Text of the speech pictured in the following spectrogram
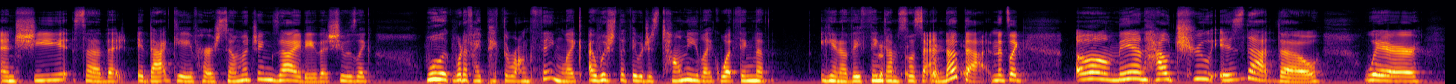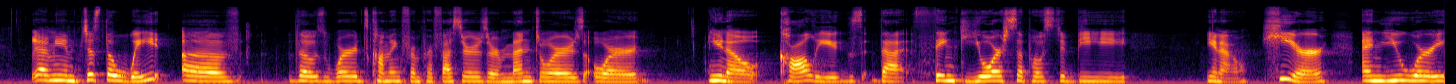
And she said that it, that gave her so much anxiety that she was like, well, like, what if I pick the wrong thing? Like, I wish that they would just tell me, like, what thing that, you know, they think I'm supposed to end up at. And it's like, oh man, how true is that though? Where, I mean, just the weight of those words coming from professors or mentors or, you know, colleagues that think you're supposed to be, you know, here and you worry,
